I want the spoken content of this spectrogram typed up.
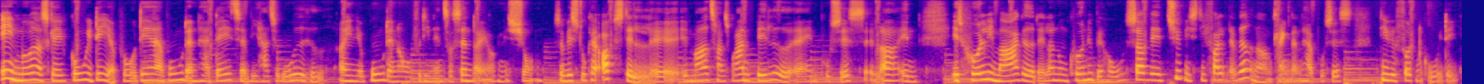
en måde at skabe gode idéer på, det er at bruge den her data, vi har til rådighed, og egentlig at bruge den over for dine interessenter i organisationen. Så hvis du kan opstille øh, et meget transparent billede af en proces, eller en, et hul i markedet, eller nogle kundebehov, så vil typisk de folk, der ved noget omkring den her proces, de vil få den gode idé.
